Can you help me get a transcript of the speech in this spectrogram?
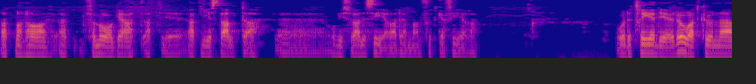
Att, man har en förmåga att, att, att gestalta eh, och visualisera det man fotograferar. Och det tredje är då att kunna,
